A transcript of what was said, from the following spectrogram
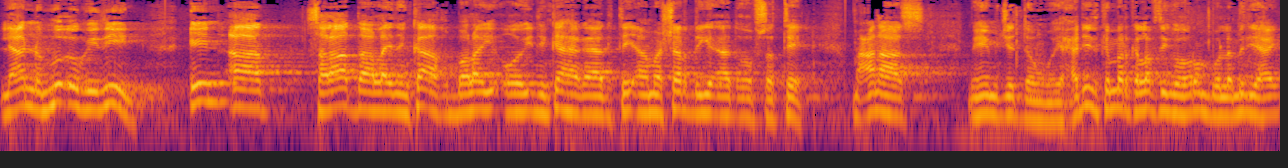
lanna ma ogidiin in aad salaadaa laydinka aqbalay oo idinka hagaagtay ama shardiga aad oofsateen. Macnahaas muhiim jiddan wey xadiidka marka lafdigii horun buu la yahay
